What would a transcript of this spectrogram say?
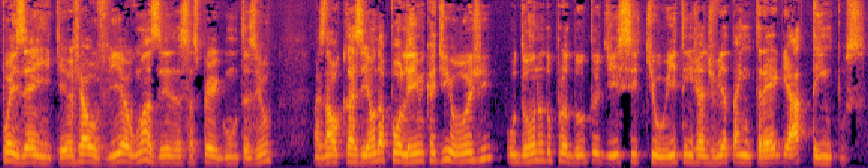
Pois é, Henrique, eu já ouvi algumas vezes essas perguntas, viu? Mas na ocasião da polêmica de hoje, o dono do produto disse que o item já devia estar entregue há tempos.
